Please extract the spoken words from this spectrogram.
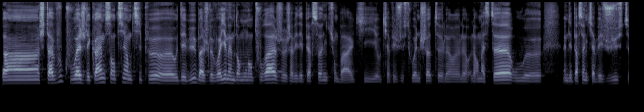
Ben, je t'avoue que ouais, je l'ai quand même senti un petit peu, heu, au début. Bah, je le voyais même dans mon entourage, j'avais des personnes qui ont, bah, qui, heu, qui avaient juste one shot, heu, leur, leur leur master ou, heu, même des personnes qui avaient juste,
